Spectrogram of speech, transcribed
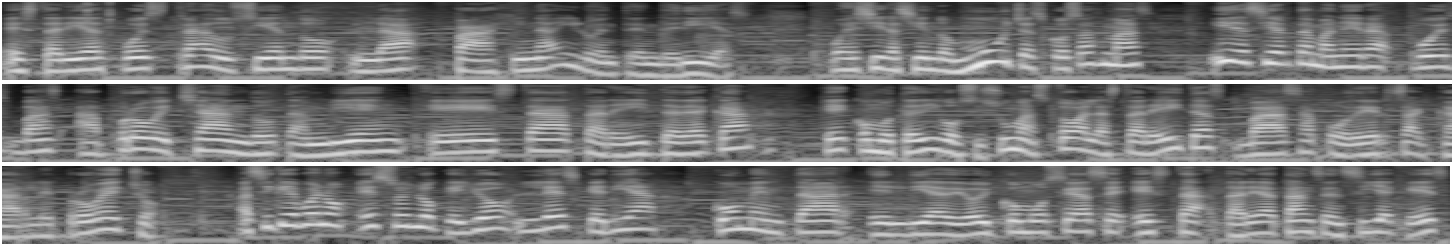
estarías pues traduciendo la página y lo entenderías. Puedes ir haciendo muchas cosas más y de cierta manera pues vas aprovechando también esta tareita de acá que como te digo si sumas todas las tareitas vas a poder sacarle provecho. Así que bueno, eso es lo que yo les quería comentar el día de hoy, cómo se hace esta tarea tan sencilla que es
